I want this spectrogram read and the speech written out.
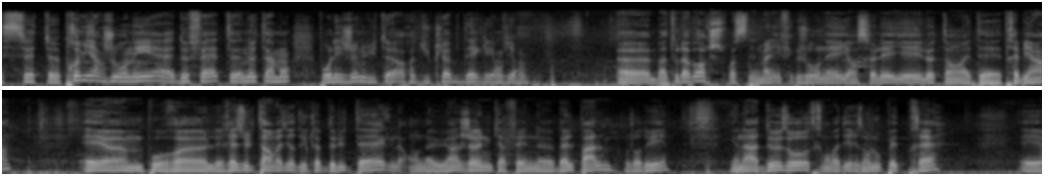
cette première journée de fête, notamment pour les jeunes lutteurs du club d'Aigle et environ? Euh, bah, Tout d'abord, je pense que c'était une magnifique journée ensoleillée, le temps était très bien. Et euh, pour euh, les résultats, on va dire, du club de lutte d'Aigle, on a eu un jeune qui a fait une belle palme aujourd'hui. Il y en a deux autres, on va dire, ils ont loupé de près. Et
